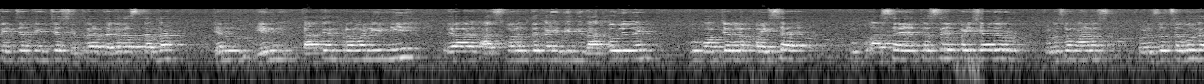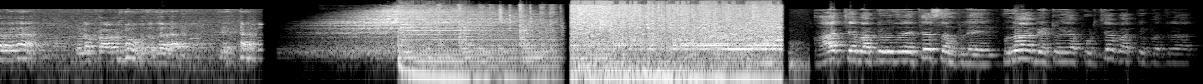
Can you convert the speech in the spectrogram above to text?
त्यांच्या त्यांच्या क्षेत्रात जगत असताना तात्यांप्रमाणे आजपर्यंत काही त्यांनी दाखवले नाही. खूप आमच्याकडे पैसा आहे. खूप असं आहे तसं आहे. पैसे आल्यावर थोडस माणूस थोडस चगून जातं ना. थोडा प्रॉब्लेम होतो जरा. आजच्या बातमीपत्र इथेच संपले. पुन्हा भेटूया पुढच्या बातमीपत्रात.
